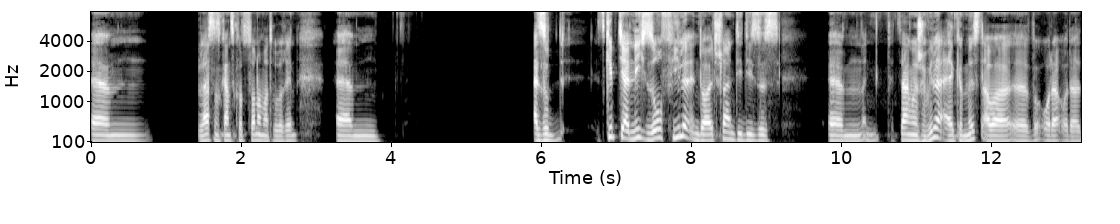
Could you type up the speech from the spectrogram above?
Ähm, lass uns ganz kurz doch nochmal drüber reden. Ähm, also, es gibt ja nicht so viele in Deutschland, die dieses ähm, jetzt sagen wir schon wieder Alchemist, aber äh, oder oder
